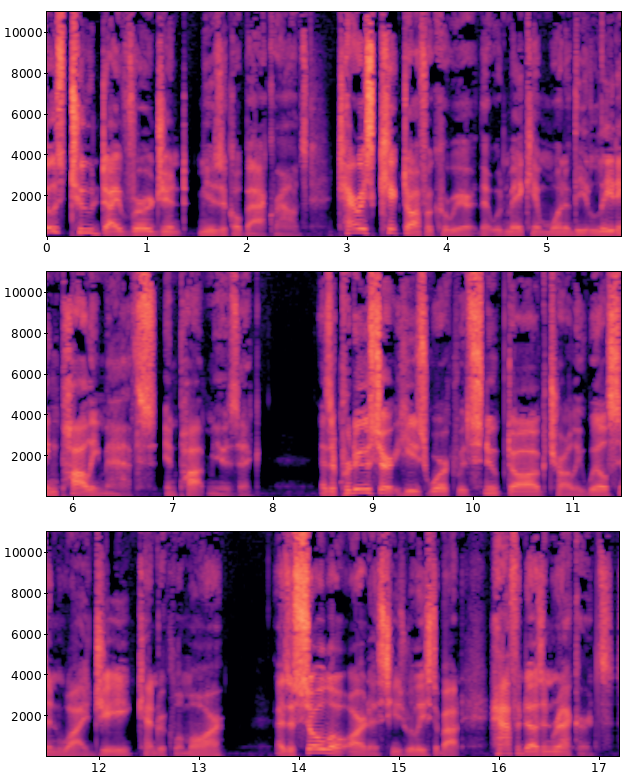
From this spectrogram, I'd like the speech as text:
those two divergent musical backgrounds, Terrace kicked off a career that would make him one of the leading polymaths in pop music. As a producer, he's worked with Snoop Dogg, Charlie Wilson, YG, Kendrick Lamar. As a solo artist, he's released about half a dozen records.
